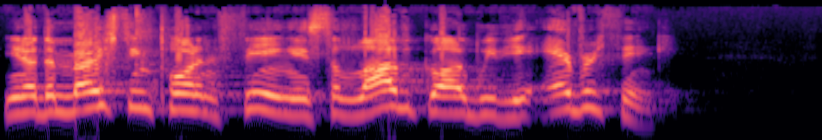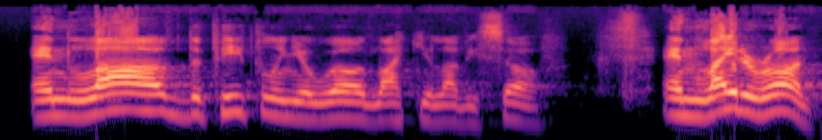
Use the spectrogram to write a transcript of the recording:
you know, the most important thing is to love God with your everything and love the people in your world like you love yourself. And later on,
